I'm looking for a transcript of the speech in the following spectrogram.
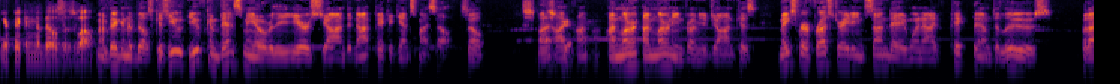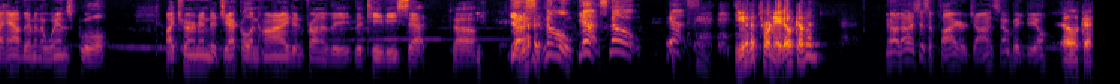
You're picking the Bills as well. I'm picking the Bills because you you've convinced me over the years, John, to not pick against myself. So I, I, I am learn I'm learning from you, John, because makes for a frustrating Sunday when I pick them to lose, but I have them in the wins pool. I turn into Jekyll and Hyde in front of the the TV set. Uh, yes, no, yes, no, yes. Do you have a tornado coming? No, no, it's just a fire, John. It's no big deal. Oh, okay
